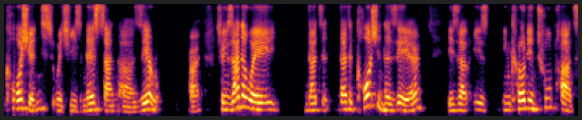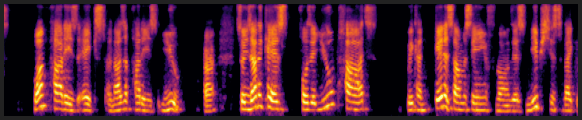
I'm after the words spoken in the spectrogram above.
quotients, which is less than uh, zero. Right. So in that way, that that quotient there is uh, is including two parts one part is X, another part is U. Right? So in that case, for the U part, we can get something from this Lipschitz-like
